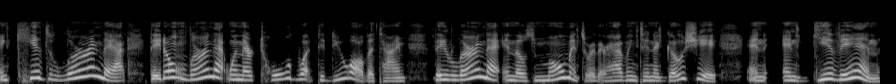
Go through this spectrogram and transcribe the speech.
And kids learn that. They don't learn that when they're told what to do all the time. They learn that in those moments where they're having to negotiate and and give in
